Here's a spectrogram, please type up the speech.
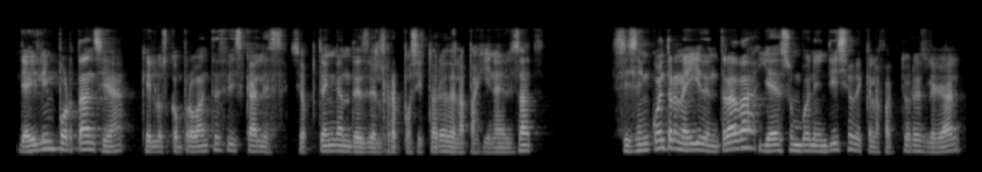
De ahí la importancia que los comprobantes fiscales se obtengan desde el repositorio de la página del SAT. Si se encuentran ahí de entrada, ya es un buen indicio de que la factura es legal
